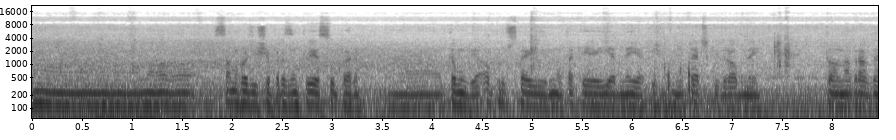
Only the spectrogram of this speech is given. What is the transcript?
Mm, No, samochodzik się prezentuje super. E, To mówię, oprócz tej no, takiej jednej jakiejś gniteczki drobnej, to naprawdę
